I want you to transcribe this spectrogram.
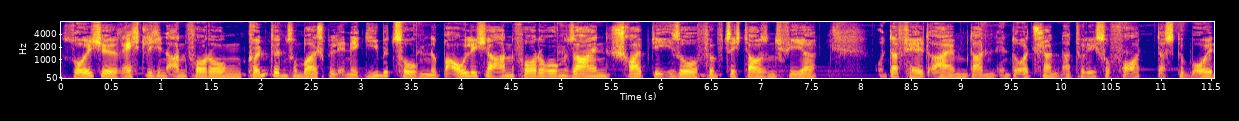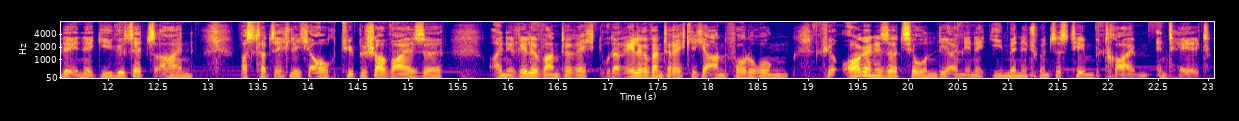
Solche rechtlichen Anforderungen könnten zum Beispiel energiebezogene bauliche Anforderungen sein, schreibt die ISO 50004. Und da fällt einem dann in Deutschland natürlich sofort das Gebäudeenergiegesetz ein, was tatsächlich auch typischerweise eine relevante Recht oder relevante rechtliche Anforderungen für Organisationen, die ein Energiemanagementsystem betreiben, enthält.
